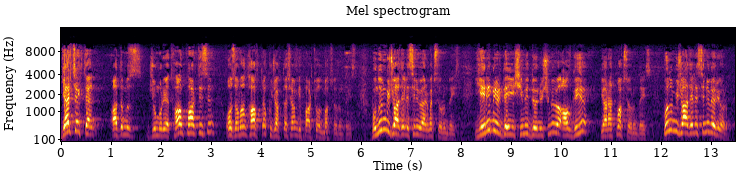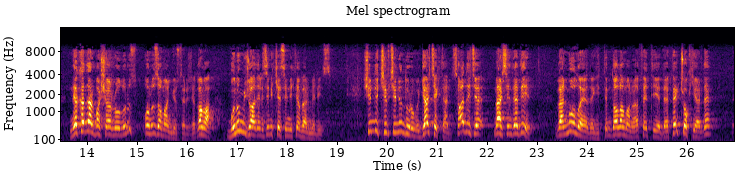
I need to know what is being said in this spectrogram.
gerçekten adımız Cumhuriyet Halk Partisi o zaman halkta kucaklaşan bir parti olmak zorundayız. Bunun mücadelesini vermek zorundayız. Yeni bir değişimi, dönüşümü ve algıyı yaratmak zorundayız. Bunun mücadelesini veriyorum. Ne kadar başarılı oluruz onu zaman gösterecek ama bunun mücadelesini kesinlikle vermeliyiz. Şimdi çiftçinin durumu gerçekten sadece Mersin'de değil. Ben Muğla'ya da gittim, Dalaman'a, Fethiye'de pek çok yerde e,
